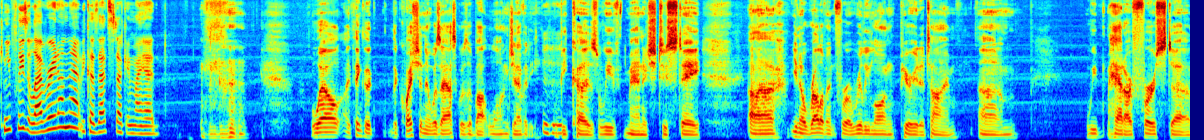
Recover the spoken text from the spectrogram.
Can you please elaborate on that? Because that's stuck in my head. well, I think the the question that was asked was about longevity mm-hmm. because we've managed to stay uh, you know, relevant for a really long period of time. Um, we had our first, uh,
